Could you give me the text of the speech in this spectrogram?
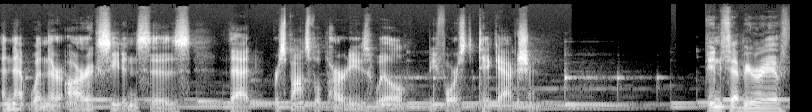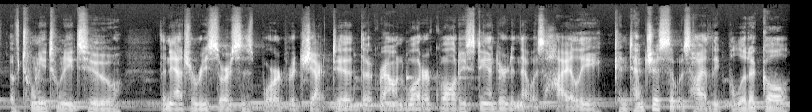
and that when there are exceedances, that responsible parties will be forced to take action. In February of, of 2022, the Natural Resources Board rejected the groundwater quality standard, and that was highly contentious. It was highly political.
